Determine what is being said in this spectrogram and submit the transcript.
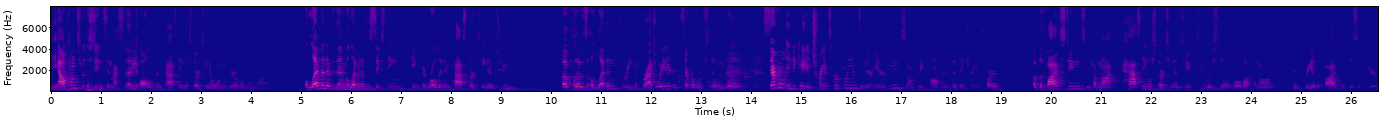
The outcomes for the students in my study, all of them passed English 1301 with 0119. 11 of them, 11 of the 16 enrolled in and passed 1302. Of those 11, three have graduated and several are still enrolled. Several indicated transfer plans in their interviews, so I'm pretty confident that they transferred. Of the five students who have not passed English 1302, two are still enrolled off and on, and three of the five have disappeared.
